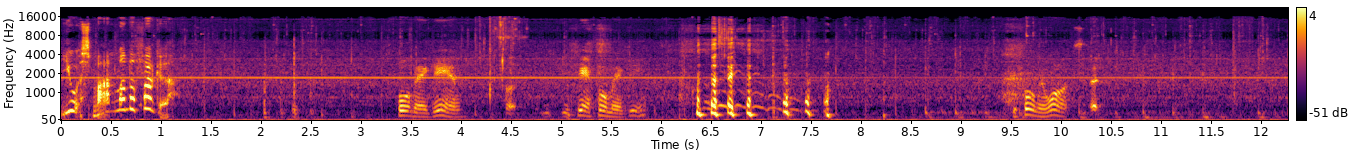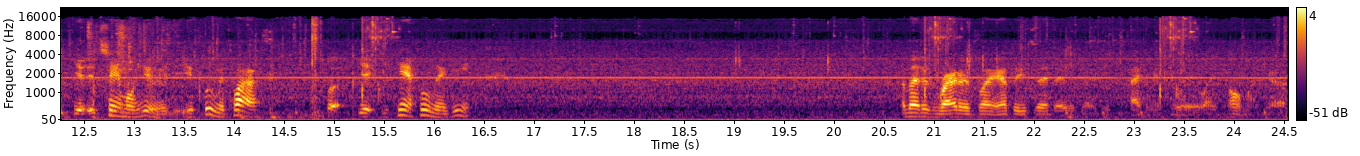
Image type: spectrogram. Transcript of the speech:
You a smart motherfucker. Fool me again. But you can't fool me again. You fooled me once. But you, it's shame on you. You, you fooled me twice. But you, you can't fool me again. I bet his writers, like, after he said that, he was like, just packing his head, like, oh my god.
